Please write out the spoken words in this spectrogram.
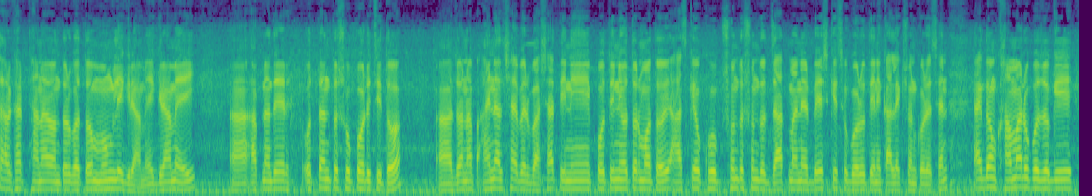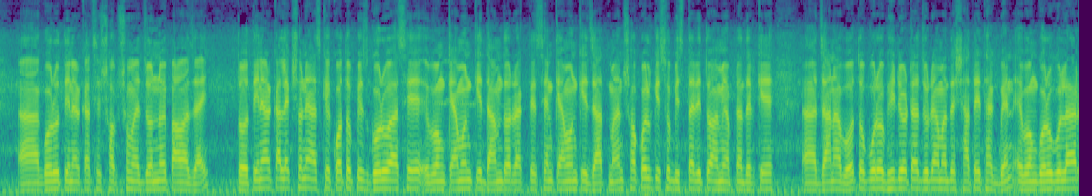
চারঘাট থানার অন্তর্গত মুংলি গ্রাম। এই গ্রামেই আপনাদের অত্যন্ত সুপরিচিত জনাব আইনাল সাহেবের বাসা। তিনি প্রতিনিয়তর মতোই আজকেও খুব সুন্দর সুন্দর জাতমানের বেশ কিছু গরু তিনি কালেকশন করেছেন। একদম খামার উপযোগী গরু তিনার কাছে সবসময়ের জন্যই পাওয়া যায়। তো তিনার কালেকশনে আজকে কত পিস গরু আছে এবং কেমন কি দাম দর রাখতেছেন কেমন কি জাতমান সকল কিছু বিস্তারিত আমি আপনাদেরকে জানাব। তো পুরো ভিডিওটা জুড়ে আমাদের সাথেই থাকবেন এবং গরুগুলার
